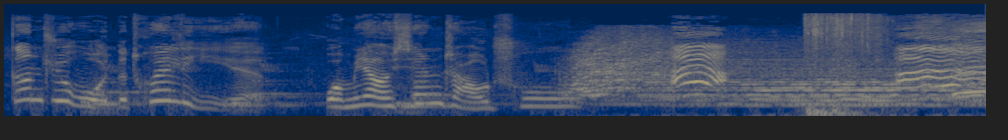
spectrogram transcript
根据我的推理，我们要先找出啊啊！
